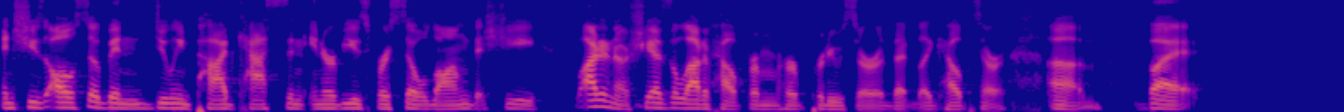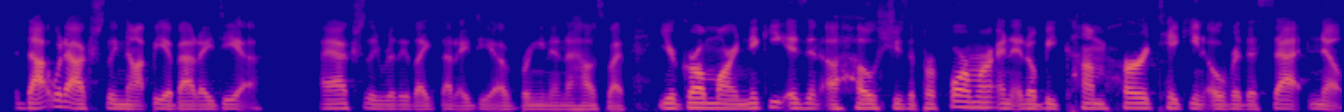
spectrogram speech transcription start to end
And she's also been doing podcasts and interviews for so long that she, well, I don't know, she has a lot of help from her producer that like helps her. Um, but that would actually not be a bad idea. I actually really like that idea of bringing in a housewife. Your girl Mar Nikki isn't a host; she's a performer, and it'll become her taking over the set. No,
